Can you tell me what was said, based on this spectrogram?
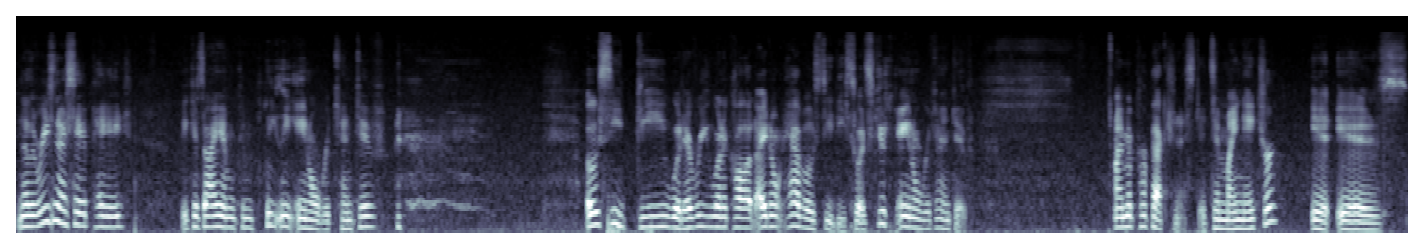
Now the reason I say a page, because I am completely anal retentive. OCD, whatever you want to call it, I don't have OCD, so it's just anal retentive. I'm a perfectionist. It's in my nature. It is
